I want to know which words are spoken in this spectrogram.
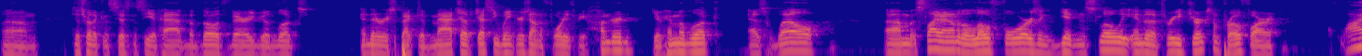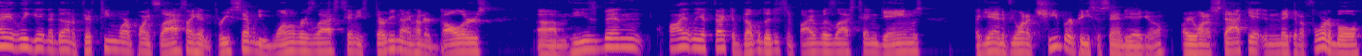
Um, just for the consistency of Happ, but both very good looks in their respective matchups. Jesse Winker's down to 4,300. Give him a look as well. Um, sliding down to the low fours and getting slowly into the threes. Jurickson Profar quietly getting it done. 15 more points last night, hitting 371 over his last 10. He's $3,900. Um, he's been quietly effective, double digits in five of his last 10 games. Again, if you want a cheaper piece of San Diego or you want to stack it and make it affordable,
